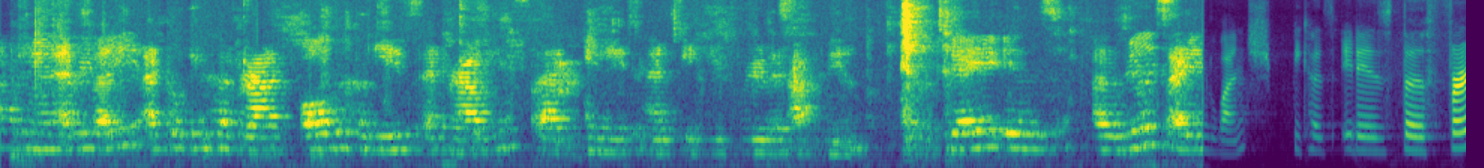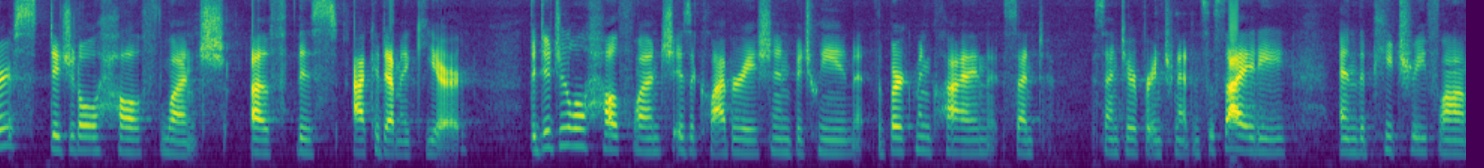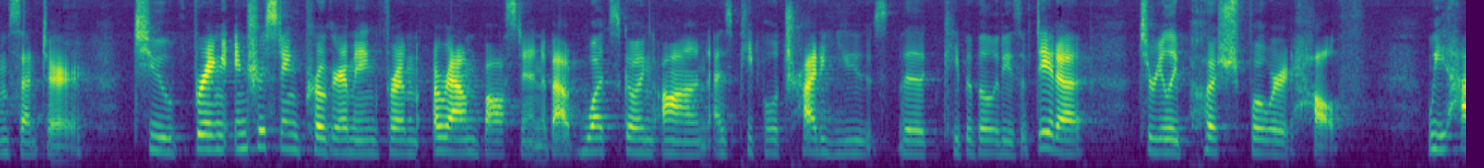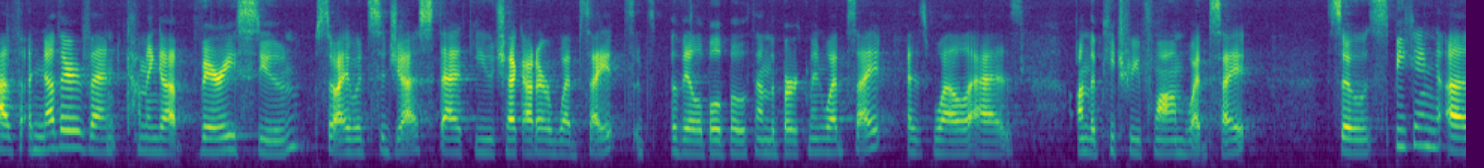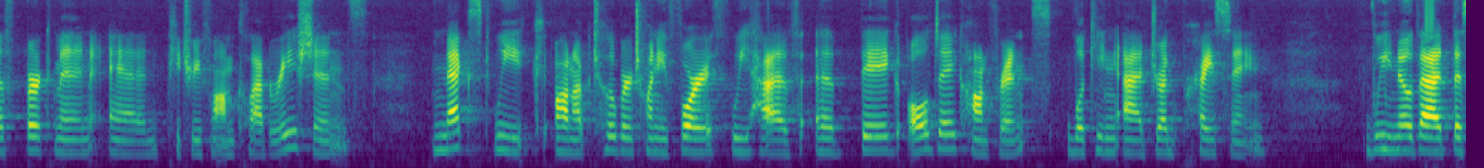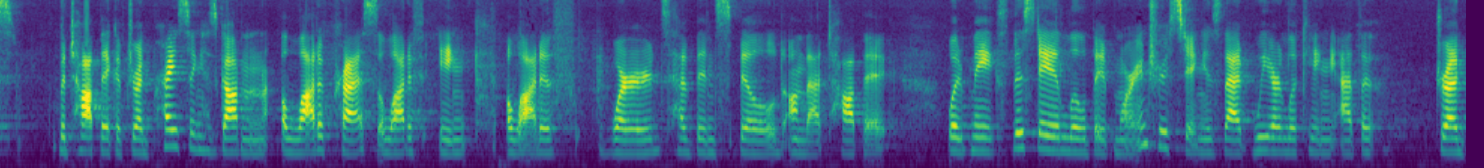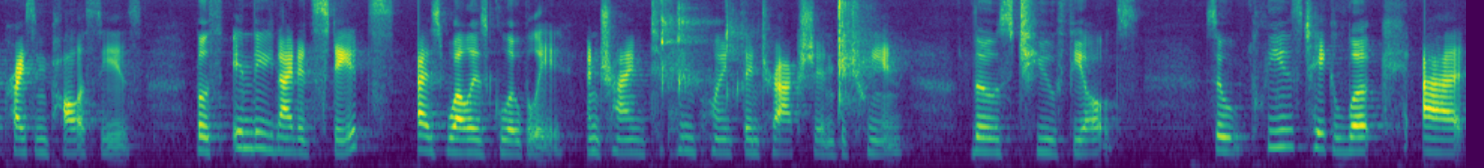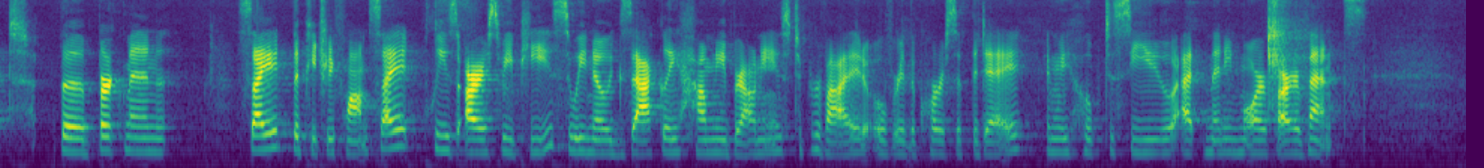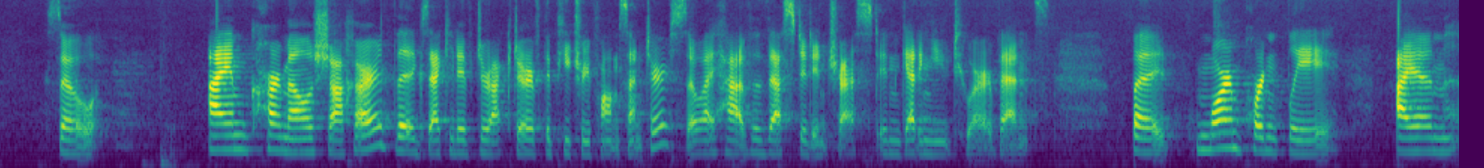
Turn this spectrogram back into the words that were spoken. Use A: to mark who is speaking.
A: afternoon, everybody. I hope you have grabbed all the cookies and brownies that you need to kind of take you through this afternoon. Today is a really exciting lunch because it is the first digital health lunch of this academic year. The Digital Health Lunch is a collaboration between the Berkman Klein Center for Internet and Society and the Petrie Flom Center to bring interesting programming from around Boston about what's going on as people try to use the capabilities of data to really push forward health. We have another event coming up very soon, so I would suggest that you check out our websites. It's available both on the Berkman website as well as on the Petrie Flom website. So speaking of Berkman and Petrie Flom collaborations, Next week, on October 24th, we have a big all day conference looking at drug pricing. We know that this, the topic of drug pricing has gotten a lot of press, a lot of ink, a lot of words have been spilled on that topic. What makes this day a little bit more interesting is that we are looking at the drug pricing policies both in the United States as well as globally and trying to pinpoint the interaction between those two fields. So please take a look at the Berkman site, the Petrie Flom site. Please RSVP so we know exactly how many brownies to provide over the course of the day, and we hope to see you at many more of our events. So I am Carmel Shachar, the executive director of the Petrie Flom Center, so I have a vested interest in getting you to our events. But more importantly, I am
